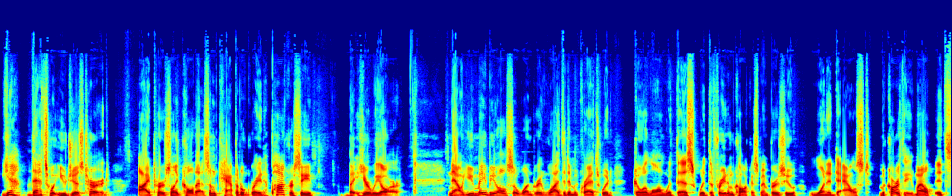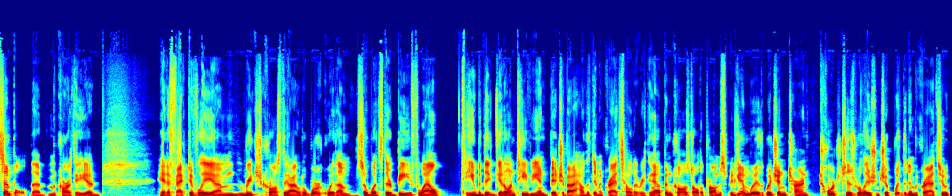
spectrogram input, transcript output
Yeah, that's what you just heard. I personally call that some capital grade hypocrisy, but here we are. Now, you may be also wondering why the Democrats would go along with this with the Freedom Caucus members who wanted to oust McCarthy. Well, it's simple. Uh, McCarthy had, had effectively um, reached across the aisle to work with them. So, what's their beef? Well, he would then get on TV and bitch about how the Democrats held everything up and caused all the problems to begin with, which in turn torched his relationship with the Democrats, who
